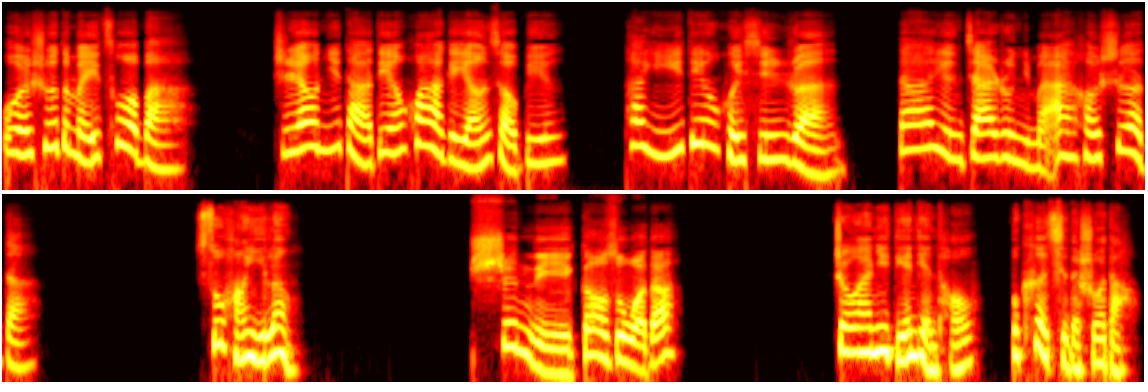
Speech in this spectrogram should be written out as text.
我说的没错吧？只要你打电话给杨小兵，他一定会心软，答应加入你们爱好社的。苏杭一愣：“是你告诉我的？”周安妮点点头，不客气的说道：“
